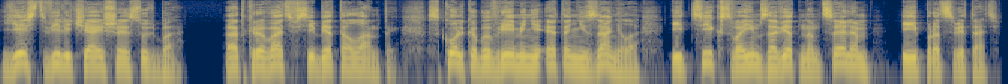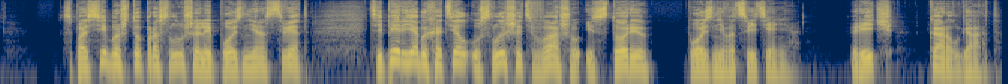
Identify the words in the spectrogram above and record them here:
есть величайшая судьба открывать в себе таланты, сколько бы времени это ни заняло, идти к своим заветным целям и процветать. Спасибо, что прослушали поздний расцвет. Теперь я бы хотел услышать вашу историю позднего цветения. Рич Карлгард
